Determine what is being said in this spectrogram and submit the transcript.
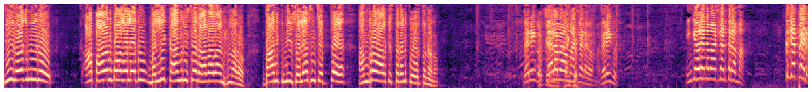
ఈ రోజు మీరు ఆ పాలన బాగోలేదు మళ్ళీ కాంగ్రెసే రావాలా అంటున్నారు. దానికి మీ సొల్యూషన్ చెప్తే అందరూ ఆలకిస్తారని కోరుతున్నాను. వెరీ గుడ్ చాలా బాగా మాట్లాడావమ్మా. వెరీ గుడ్ ఇంకెవరైనా మాట్లాడతారమ్మా? చెప్పాడు.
